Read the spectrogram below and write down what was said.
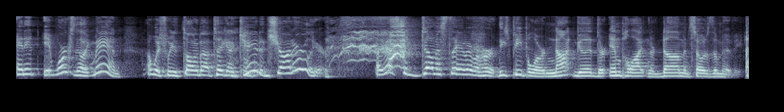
and it it works. And they're like, man, I wish we'd thought about taking a candid shot earlier. Like that's the dumbest thing I've ever heard. These people are not good. They're impolite and they're dumb, and so is the movie.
